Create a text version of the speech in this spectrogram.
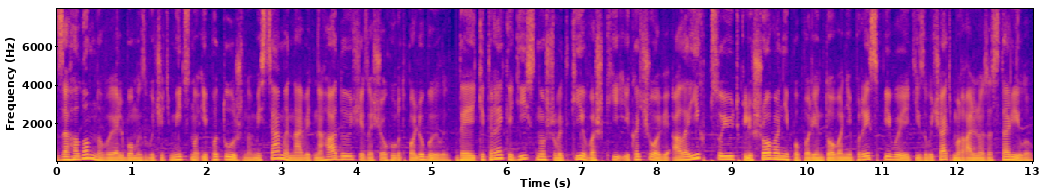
Загалом новий альбом звучить міцно і потужно, місцями навіть нагадуючи, за що гурт полюбили. Деякі треки дійсно швидкі, важкі і качові, але їх псують клішовані, попорієнтовані приспіви, які звучать морально застаріло.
